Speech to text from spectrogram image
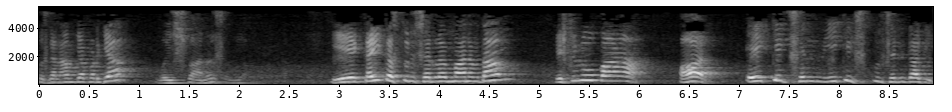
उसका नाम क्या पड़ गया? वैश्वान एक ही कस्तूर शरीर मानवताम विष्णु रूपाणा और एक एक शरीर, एक एक शरीर का भी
